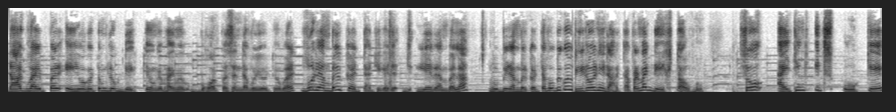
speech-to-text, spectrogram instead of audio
डार्क वाइब पर यही होगा तुम लोग देखते होंगे, भाई मैं बहुत पसंद है वो यूट्यूबर वो रैम्बल करता है? ठीक है ये रैम्बल है वो भी रैम्बल करता है वो भी कोई रोल नहीं डालता, पर मैं देखता हूँ वो। So I think it's okay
